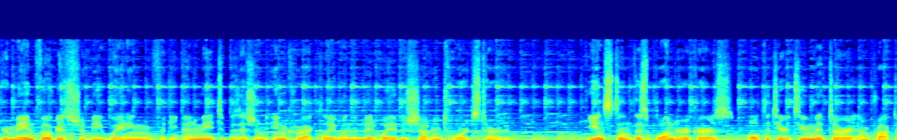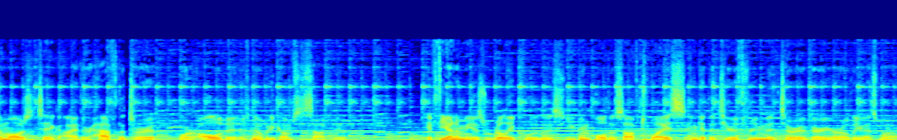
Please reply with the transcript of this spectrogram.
your main focus should be waiting for the enemy to position incorrectly when the mid wave is shoving towards turret. The instant this blunder occurs, ult the tier 2 mid turret and proc demolish to take either half the turret or all of it if nobody comes to stop you. If the enemy is really clueless, you can pull this off twice and get the tier 3 mid turret very early as well.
